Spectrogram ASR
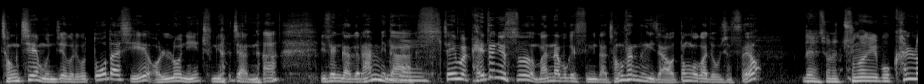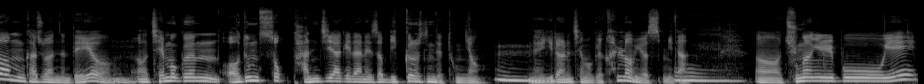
정치의 문제 그리고 또 다시 언론이 중요하지 않나 이 생각을 합니다. 네. 자, 이번 배드 뉴스 만나보겠습니다. 정상근 기자 어떤 거 가져오셨어요? 네, 저는 중앙일보 칼럼 가져왔는데요. 음. 어, 제목은 어둠 속 반지하 계단에서 미끄러진 대통령. 음. 네, 이라는 제목의 칼럼이었습니다. 오. 어, 중앙일보의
